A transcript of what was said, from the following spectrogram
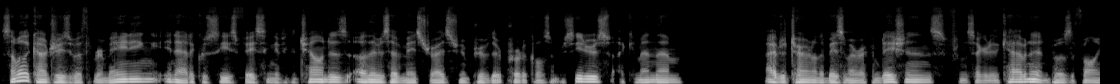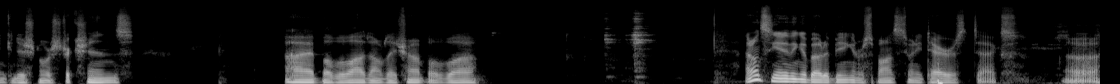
Some of the countries with remaining inadequacies face significant challenges. Others have made strides to improve their protocols and procedures. I commend them. I have determined on the basis of my recommendations from the Secretary of the Cabinet and impose the following conditional restrictions. I blah blah blah Donald J. Trump blah blah blah. I don't see anything about it being in response to any terrorist attacks. Uh,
